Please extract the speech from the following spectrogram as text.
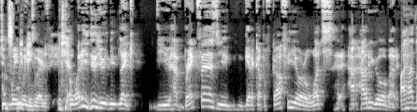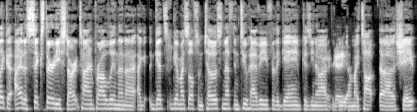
too, way way too early. Yeah. So what do you do? You you like do you have breakfast? Do you get a cup of coffee, or what's how, how do you go about it? I had like a I had a six thirty start time probably, and then I, I get get myself some toast, nothing too heavy for the game because you know I have okay. to be on my top uh, shape.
